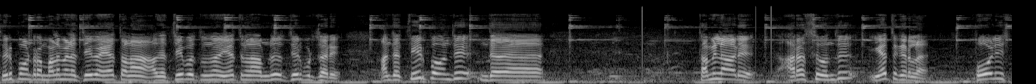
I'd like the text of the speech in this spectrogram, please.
திருப்பன்ற மலை மேலே தீபம் ஏற்றலாம் அதை தீபத்தூண் தான் ஏற்றலாம்னு தீர்ப்பு கொடுத்தாரு. அந்த தீர்ப்பை வந்து இந்த தமிழ்நாடு அரசு வந்து ஏற்றுக்கிறல போலீஸ்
